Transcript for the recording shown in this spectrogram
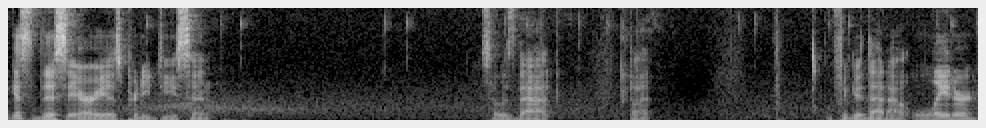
I guess this area is pretty decent. So is that, but We'll figure that out later.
